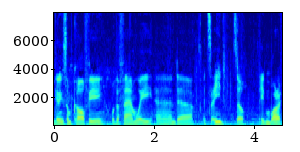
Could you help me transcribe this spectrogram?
getting some coffee with the family, and uh, it's Eid. So, Eid Mubarak.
